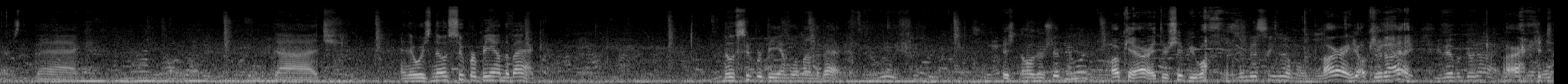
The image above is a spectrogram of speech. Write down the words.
There's the back. Dodge. And there was no Super Bee on the back. No Super Bee emblem on the back. There's- oh, there should be one? Okay, all right, there should be one. You're missing them. one. all right, okay. Good eye. You have a good eye. All right.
